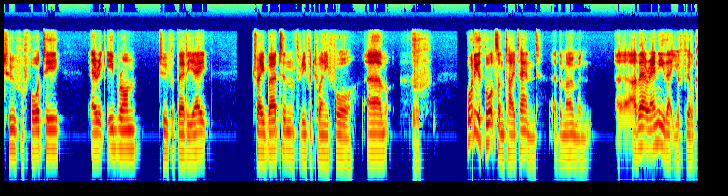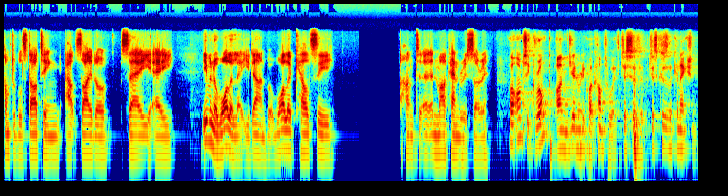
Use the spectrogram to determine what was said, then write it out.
two for forty; Eric Ebron, two for thirty-eight; Trey Burton, three for twenty-four. Um, what are your thoughts on tight end at the moment? Uh, are there any that you feel comfortable starting outside of, say, a even a Waller let you down, but Waller, Kelce, Hunter, and Mark Andrews? Sorry. Well, honestly, Gronk, I'm generally quite comfortable with, just as just because of the connection.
